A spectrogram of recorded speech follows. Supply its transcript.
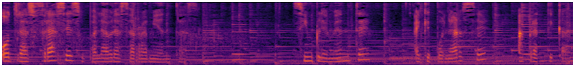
otras frases o palabras herramientas. Simplemente hay que ponerse a practicar.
